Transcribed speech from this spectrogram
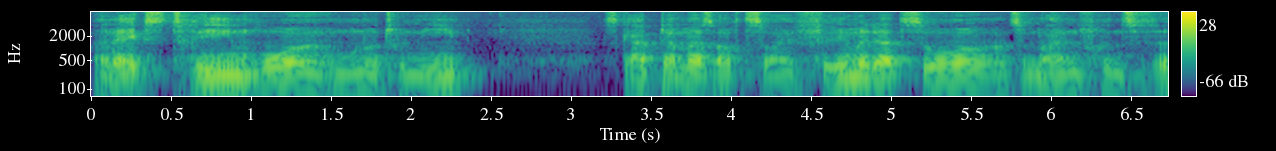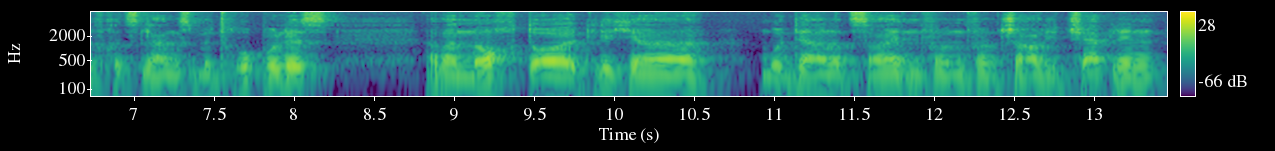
eine extrem hohe Monotonie. Es gab damals auch zwei Filme dazu, zum einen Fritz, Fritz Langs Metropolis, aber noch deutlicher moderne Zeiten von, von Charlie Chaplin,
